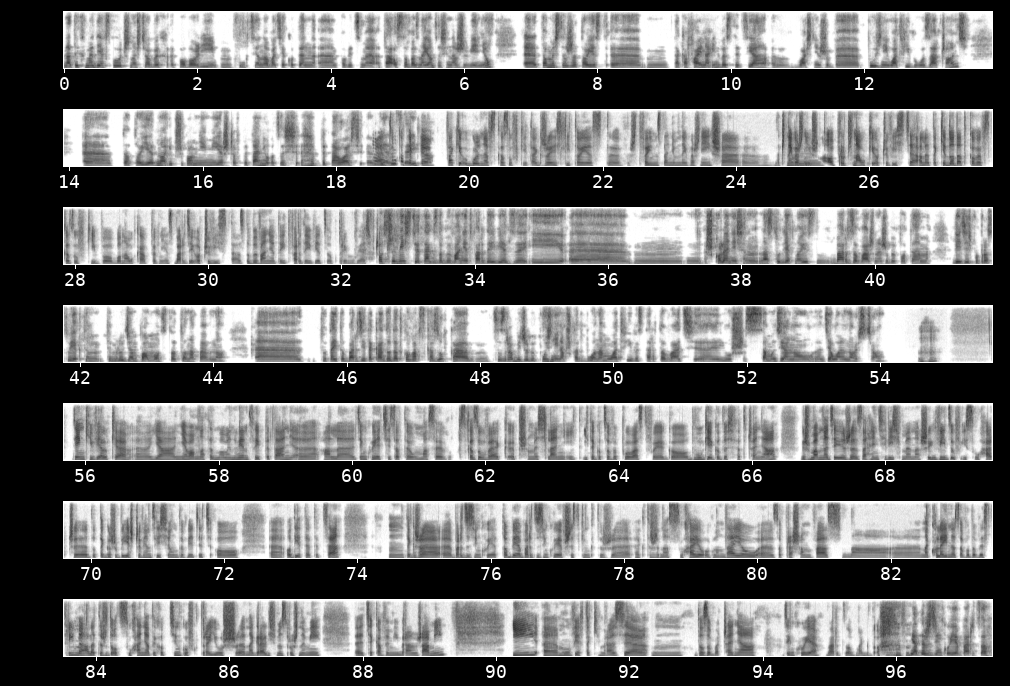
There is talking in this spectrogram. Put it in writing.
na tych mediach społecznościowych powoli mm, funkcjonować jako ten, e, powiedzmy, ta osoba znająca się na żywieniu, e, to myślę, że to jest taka fajna inwestycja, właśnie, żeby później łatwiej było zacząć. E, to to jedno i przypomnij mi jeszcze w pytaniu o coś pytałaś e, Nie, więcej. Tylko takie, takie ogólne wskazówki, także jeśli to jest e, Twoim zdaniem najważniejsze, znaczy najważniejsze, mm. no, oprócz nauki oczywiście, ale takie dodatkowe wskazówki, bo, bo nauka pewnie jest bardziej oczywista, zdobywanie tej twardej wiedzy, o której mówiłaś wcześniej. Oczywiście, tak, zdobywanie twardej wiedzy i e, mm, szkolenie się na studiach no jest bardzo ważne, żeby potem wiedzieć po prostu, jak tym, tym ludziom pomóc, to, to na pewno. E, tutaj to bardziej taka dodatkowa wskazówka, co zrobić, żeby później na przykład było nam łatwiej wystartować e, już z samodzielną działalnością. Mhm. Dzięki wielkie. E, ja nie mam na ten moment więcej pytań, ale dziękuję Ci za tę masę wskazówek, przemyśleń i, i, tego, co wypływa z Twojego długiego doświadczenia. Już mam nadzieję, że zachęciliśmy naszych widzów i słuchaczy do tego, żeby jeszcze więcej się dowiedzieć o, o dietetyce. Mm, także e, bardzo dziękuję Tobie, bardzo dziękuję wszystkim, którzy, e, którzy nas słuchają, oglądają. E, zapraszam Was na, na kolejne zawodowe streamy, ale też do odsłuchania tych odcinków, które już nagraliśmy z różnymi ciekawymi branżami. I mówię w takim razie mm, do zobaczenia. Dziękuję bardzo, Magdo. Ja też dziękuję bardzo.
